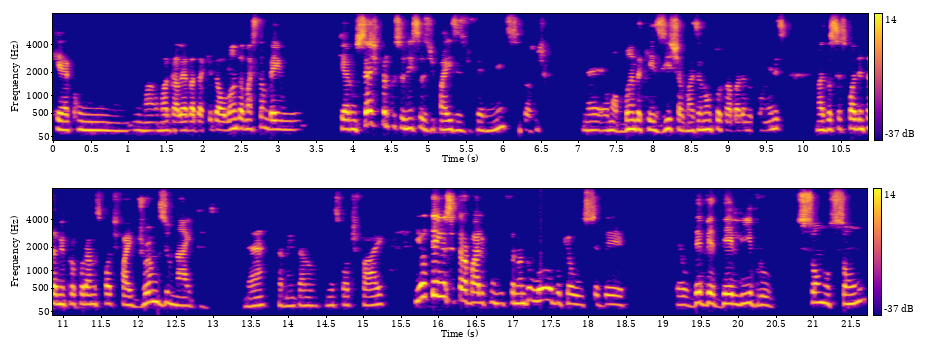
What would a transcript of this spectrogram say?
que é com uma, uma galera daqui da Holanda, mas também um, que eram sete percussionistas de países diferentes. Então a gente né, é uma banda que existe, mas eu não estou trabalhando com eles. Mas vocês podem também procurar no Spotify Drums United, né? Também está no, no Spotify. E eu tenho esse trabalho com o Fernando Lobo, que é o CD, é o DVD livro Somos Som,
